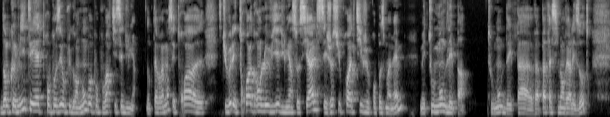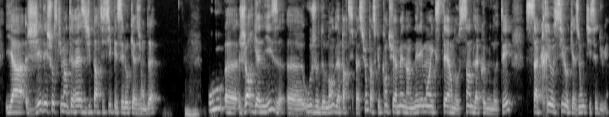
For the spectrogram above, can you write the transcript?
dans le commit et être proposées au plus grand nombre pour pouvoir tisser du lien. Donc tu as vraiment ces trois, si tu veux, les trois grands leviers du lien social, c'est je suis proactif, je propose moi-même, mais tout le monde l'est pas tout le monde n'est pas va pas facilement vers les autres. Il y a j'ai des choses qui m'intéressent, j'y participe et c'est l'occasion de. Mhm. Ou euh, j'organise, euh, ou je demande la participation parce que quand tu amènes un élément externe au sein de la communauté, ça crée aussi l'occasion de tisser du lien.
